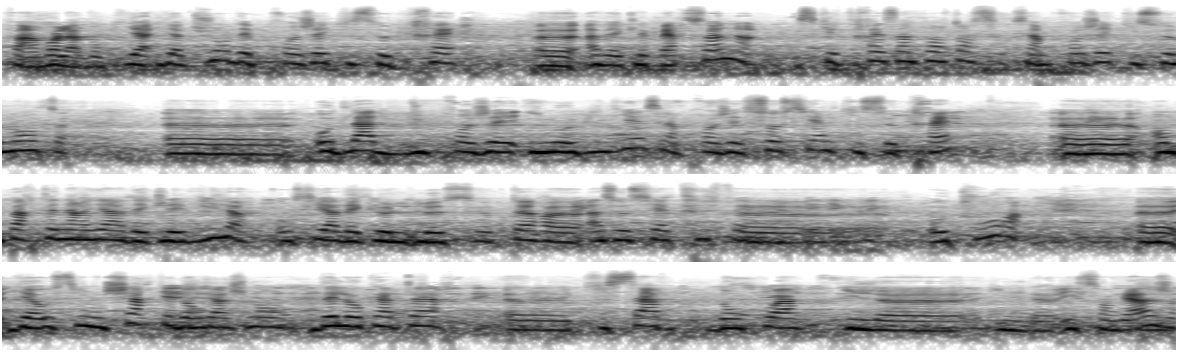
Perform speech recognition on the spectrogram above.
enfin voilà, donc il y, a toujours des projets qui se créent avec les personnes. Ce qui est très important, c'est que c'est un projet qui se monte au-delà du projet immobilier, c'est un projet social qui se crée. Euh, en partenariat avec les villes, aussi avec le, secteur euh, associatif euh, autour. il y a aussi une charte d'engagement des locataires qui savent dans quoi ils s'engagent.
